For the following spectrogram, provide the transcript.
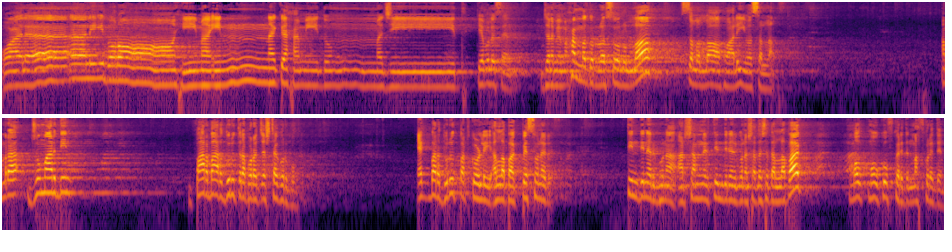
وعلى آل إبراهيم إنك حميد مجيد কে বলেছেন জনাবে মোহাম্মদুর রসুল্লাহ সাল্লাহ আলী ওয়াসাল্লাম আমরা জুমার দিন বারবার দূরত্রা পড়ার চেষ্টা করব একবার দূরত পাঠ করলেই আল্লাহ পাক পেছনের তিন দিনের গুণা আর সামনের তিন দিনের গুণা সাথে সাথে আল্লাহ পাক মৌ- মৌকুফ করে দেন মাফ করে দেন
